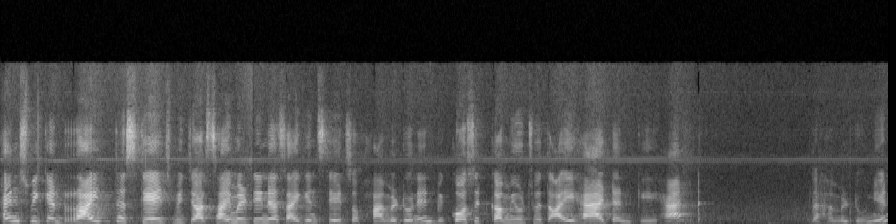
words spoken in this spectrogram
hence we can write the states which are simultaneous eigenstates of Hamiltonian because it commutes with i hat and k hat the Hamiltonian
